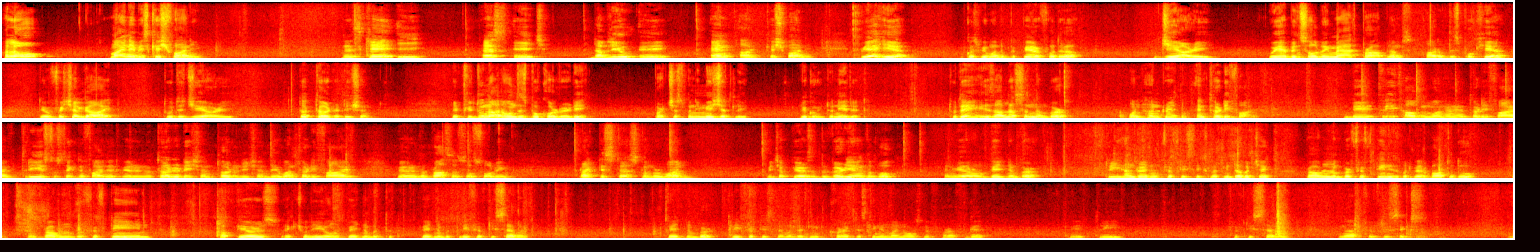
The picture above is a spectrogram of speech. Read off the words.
Hello, my name is Keshwani. There's K-E-S-H-W-A-N-I, Keshwani. We are here because we want to prepare for the GRE. We have been solving math problems out of this book here, the official guide to the GRE, the third edition. If you do not own this book already, purchase one immediately. You're going to need it. Today is our lesson number 135 day 3135 3 is to signify that we are in the third edition third edition day 135 we are in the process of solving practice test number one which appears at the very end of the book and we are on page number 356 let me double check. Problem number 15 is what we are about to do. And problem number 15 appears actually on page number page number 357 page number 357 let me correct this thing in my notes before I forget. Page 357 not 56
